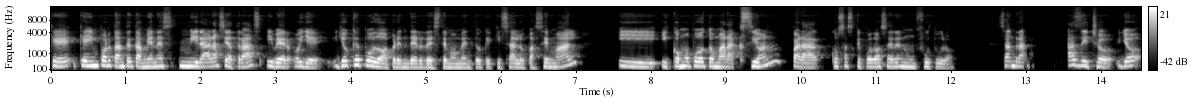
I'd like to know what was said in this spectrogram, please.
Qué, importante también es mirar hacia atrás y ver, oye, ¿yo qué puedo aprender de este momento que quizá lo pasé mal y, cómo puedo tomar acción para cosas que puedo hacer en un futuro? Sandra, has dicho, yo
